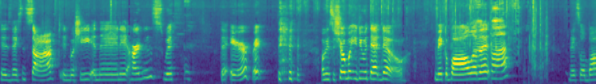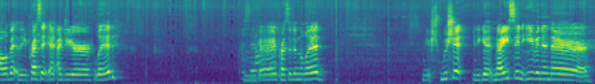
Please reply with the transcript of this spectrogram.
is nice and soft and mushy, and then it hardens with the air, right? okay, so show them what you do with that dough. You make a ball of it, nice little ball of it, and then you press it Mm-hmm. under your lid. Okay, press it in the lid. And you smoosh it and you get it nice and even in there.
